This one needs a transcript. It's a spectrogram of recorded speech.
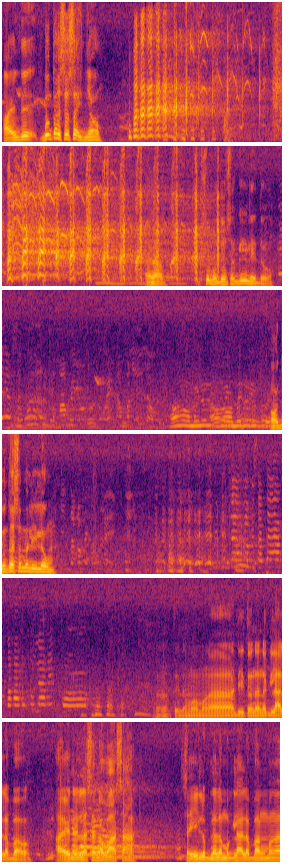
Ah, hindi. Doon tayo sa side nyo. ano? Gusto mo doon sa gilid, oh. Oo, may luluto. Oo, may luluto. Oh, doon tayo sa malilom. Ah, tingnan mo mga dito na naglalaba oh. Ayaw na nila sa nawasa. Sa ilog na lang maglalaba ang mga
